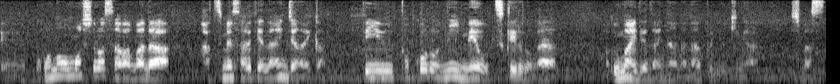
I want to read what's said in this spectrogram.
えー、この面白さはまだ発明されてないんじゃないかっていうところに目をつけるのがうまいデザイナーだなという気がします。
